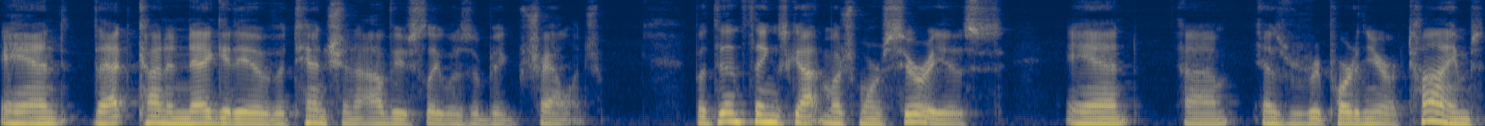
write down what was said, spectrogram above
And that kind of negative attention obviously was a big challenge. But then things got much more serious. And um, as was reported in the New York Times,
